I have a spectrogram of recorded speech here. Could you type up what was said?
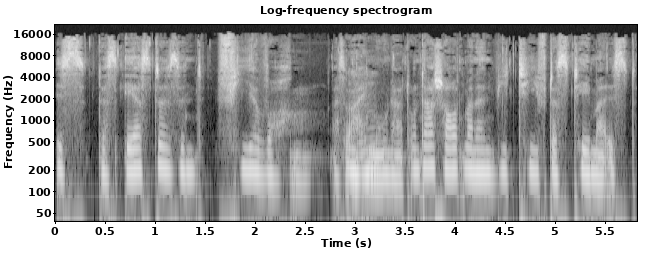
ist das erste sind vier Wochen, also mhm. ein Monat. Und da schaut man dann, wie tief das Thema ist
